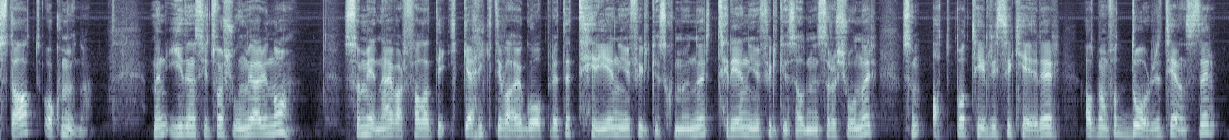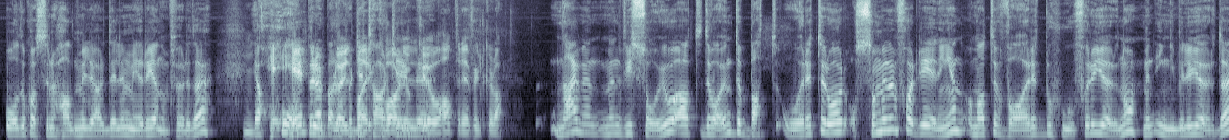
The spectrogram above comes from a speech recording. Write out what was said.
stat og kommune. Men i den situasjonen vi er i nå, så mener jeg i hvert fall at det ikke er riktig vei å gå å opprette tre nye fylkeskommuner, tre nye fylkesadministrasjoner, som attpåtil risikerer at man får dårligere tjenester, og det koster en halv milliard eller mer å gjennomføre det. Jeg Helt upløyd mark var det jo ikke å ha tre fylker, da. Nei, men, men, vi så jo at det var en debatt år etter år, også med den forrige regjeringen, om at det var et behov for å gjøre noe, men ingen ville gjøre det.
